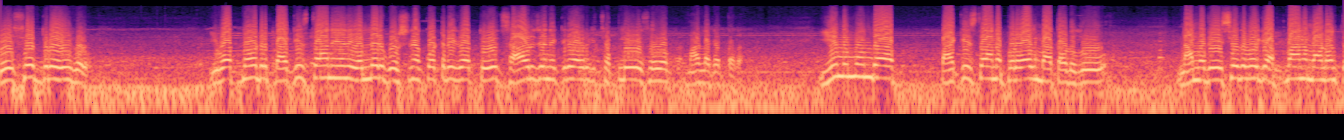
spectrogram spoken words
ದೇಶದ್ರೋಹಿಗಳು. ಇವತ್ತು ನೋಡ್ರಿ ಪಾಕಿಸ್ತಾನ ಏನು ಎಲ್ಲರೂ ಘೋಷಣೆ ಕೊಟ್ಟರೆ ಇವತ್ತು ಸಾರ್ವಜನಿಕರಿಗೆ ಅವ್ರಿಗೆ ಚಪ್ಪಲಿ ಸೇವೆ ಮಾಡ್ಲಕತ್ತಾರ. ಇನ್ನು ಮುಂದೆ ಪಾಕಿಸ್ತಾನ ಪರವಾಗಿ ಮಾತಾಡೋದು, ನಮ್ಮ ದೇಶದ ಬಗ್ಗೆ ಅಪಮಾನ ಮಾಡುವಂಥ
